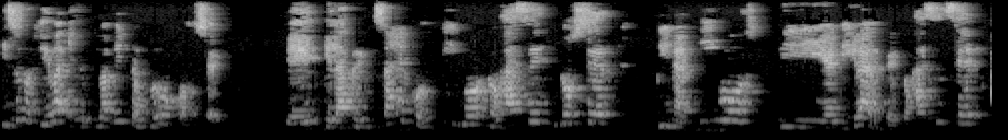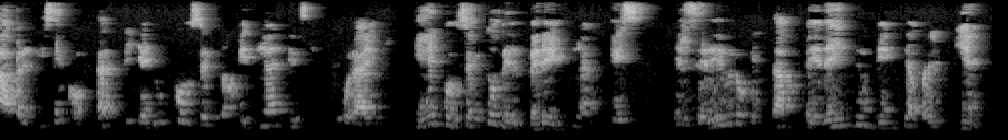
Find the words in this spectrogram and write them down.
Eso nos lleva efectivamente a un nuevo concepto. El aprendizaje continuo nos hace no ser ni nativos ni emigrantes, nos hacen ser aprendices constantes. Y hay un concepto genial que existe por ahí, que es el concepto del perennial, es el cerebro que está perennemente aprendiendo.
